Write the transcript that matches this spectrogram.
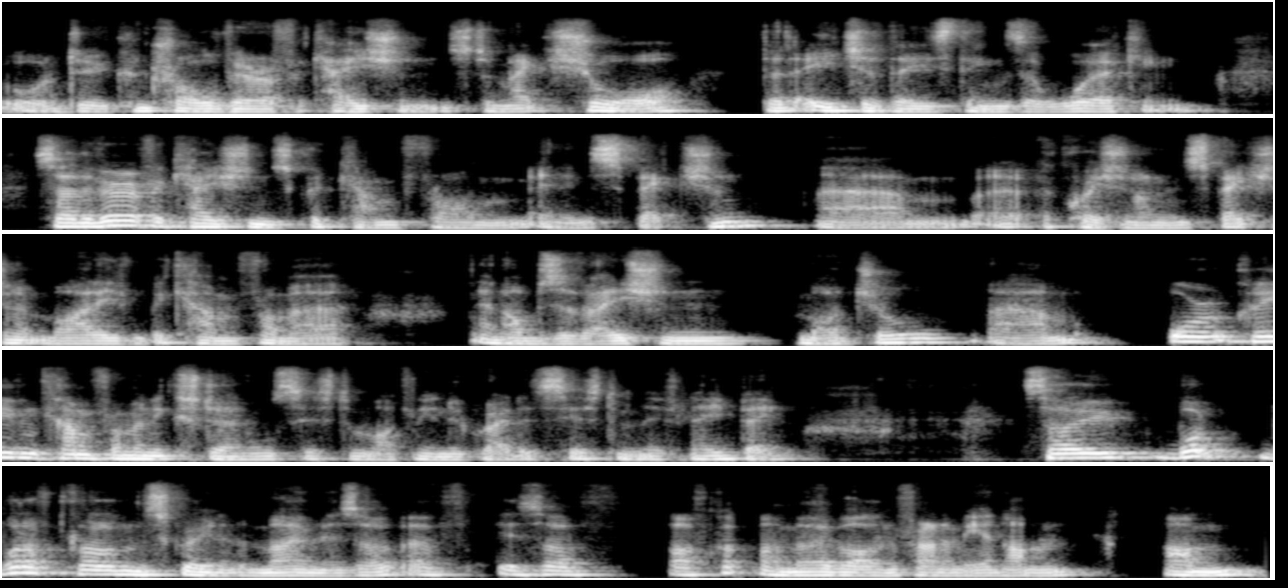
or do control verifications to make sure that each of these things are working. So the verifications could come from an inspection, um, a question on inspection. It might even become from a, an observation module, um, or it could even come from an external system like an integrated system if need be. So what, what I've got on the screen at the moment is I've, is I've, I've got my mobile in front of me and I'm, I'm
